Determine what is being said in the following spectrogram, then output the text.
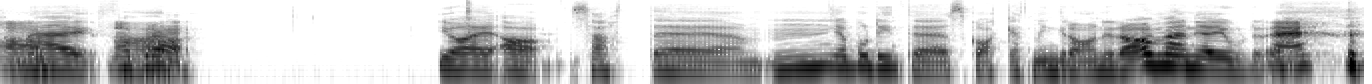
Ja, nej, fan. bra. Jag är, ja, så att, eh, mm, jag borde inte skakat min gran idag, men jag gjorde det. Nej,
